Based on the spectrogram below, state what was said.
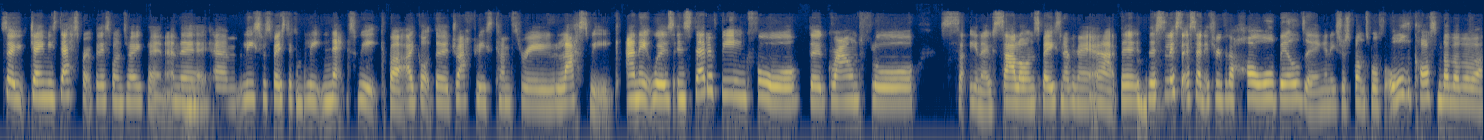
so jamie's desperate for this one to open and the mm-hmm. um, lease was supposed to complete next week but i got the draft lease come through last week and it was instead of being for the ground floor you know salon space and everything like that. The, mm-hmm. the solicitor sent it through for the whole building and he's responsible for all the costs and blah blah blah blah.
